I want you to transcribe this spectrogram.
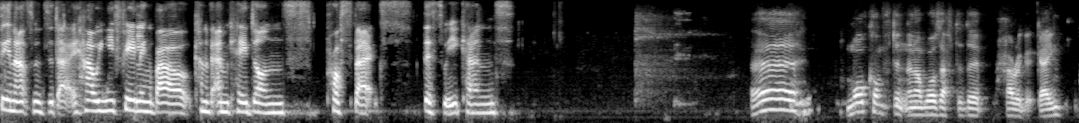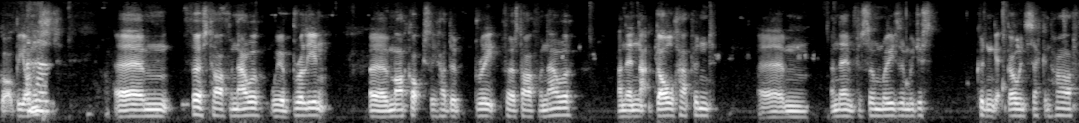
the announcement today, how are you feeling about kind of MK Don's prospects this weekend? Uh, more confident than I was after the Harrogate game. Got to be Uh-huh. honest. Um, first half an hour, we were brilliant. Uh, Mark Oxley had a brilliant first half an hour, and then that goal happened. Um, and then for some reason, we just couldn't get going second half.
